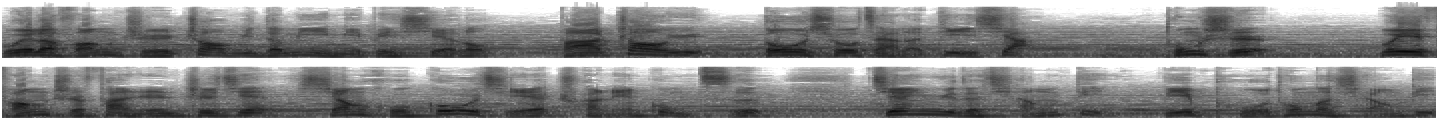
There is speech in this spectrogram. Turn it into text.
为了防止赵狱的秘密被泄露，把赵狱都修在了地下，同时。为防止犯人之间相互勾结、串联供词，监狱的墙壁比普通的墙壁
